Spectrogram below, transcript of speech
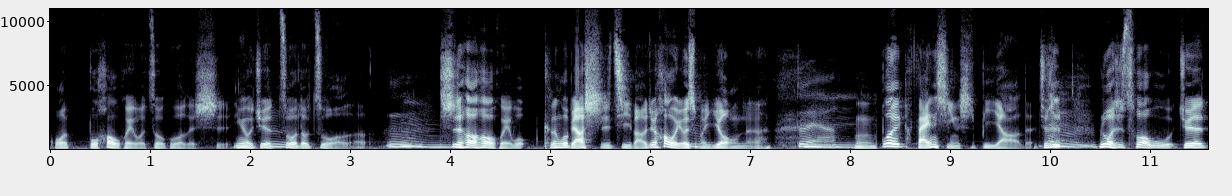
我不后悔我做过的事，因为我觉得做都做了，嗯，事后后悔，我可能我比较实际吧，我觉得后悔有什么用呢？对啊，嗯，不过反省是必要的，就是嗯。如果是错误，觉得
